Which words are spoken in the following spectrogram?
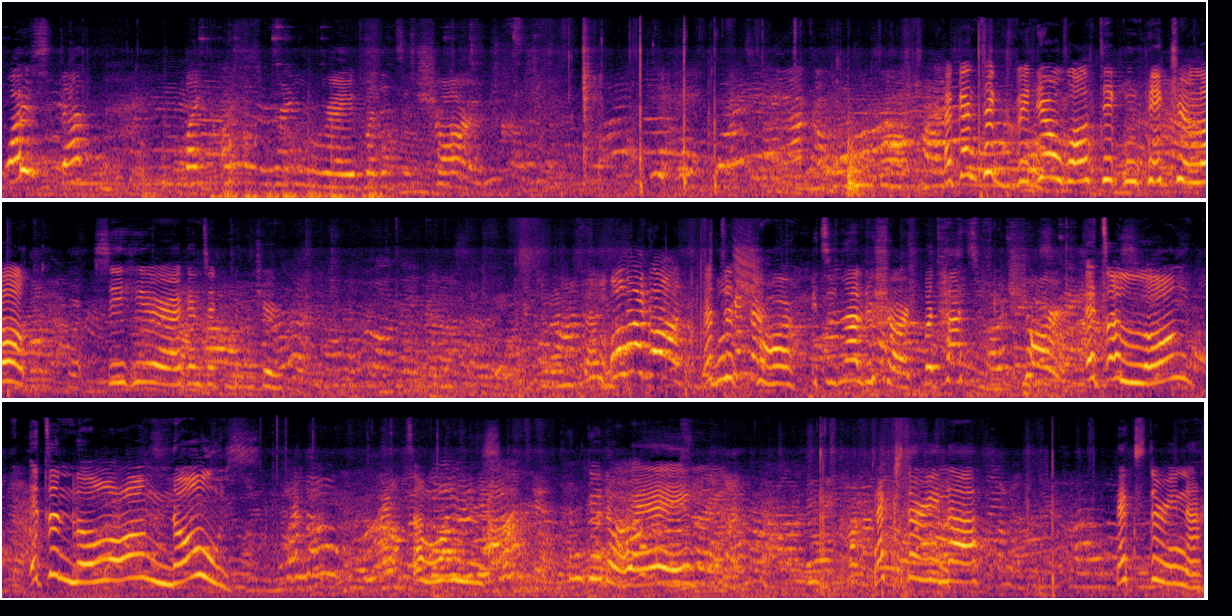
Why is that like a spring ray, but it's a shark? I can take video while taking picture. Look. See here, I can take picture. Oh my god! That's Look a at that. shark. It's another shark, but that's a shark. It's a long, it's a long nose. I know. It's a long nose. Get away. Next arena. Next arena.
